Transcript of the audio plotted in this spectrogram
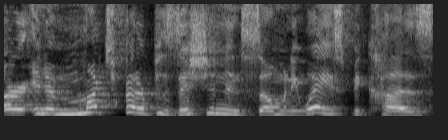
are in a much better position in so many ways because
